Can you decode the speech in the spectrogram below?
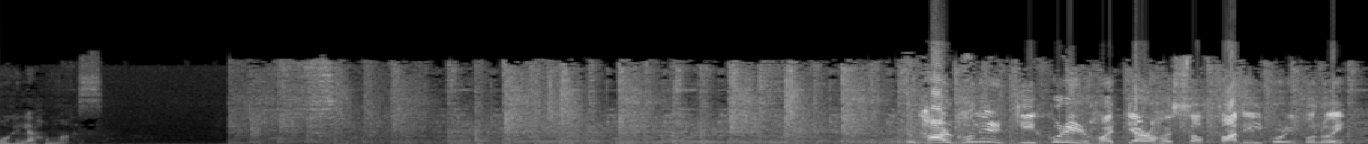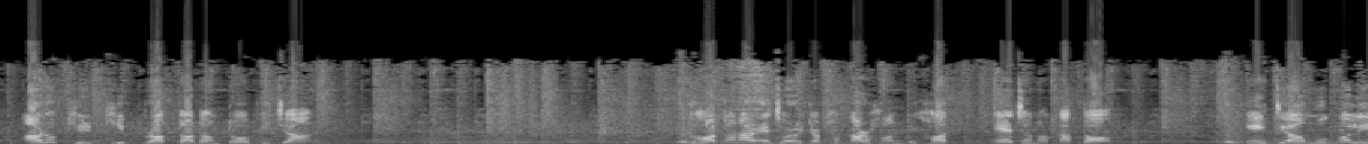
মহিলা সমাজ। খাৰঘুলিৰ কিশোৰীৰ হত্যা ৰহস্য ফাদিল কৰিবলৈ আৰক্ষীৰ ক্ষীপ্ৰ তদন্ত অভিযান। ঘটনাৰে জড়িত থকাৰ সন্দেহত এজনক আটক। এতিয়াও মুকলি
